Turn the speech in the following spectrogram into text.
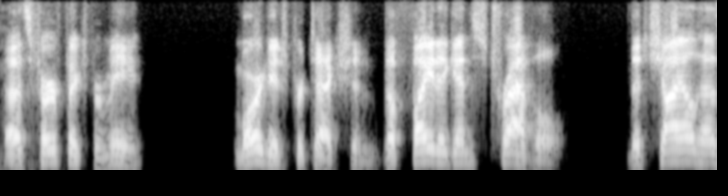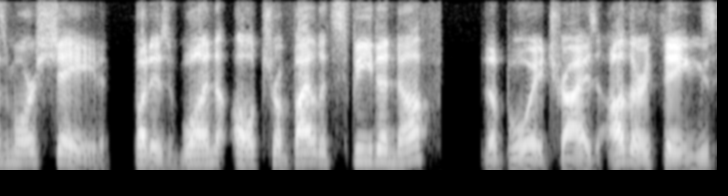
That's perfect for me. Mortgage protection. The fight against travel. The child has more shade, but is one ultraviolet speed enough? The boy tries other things,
